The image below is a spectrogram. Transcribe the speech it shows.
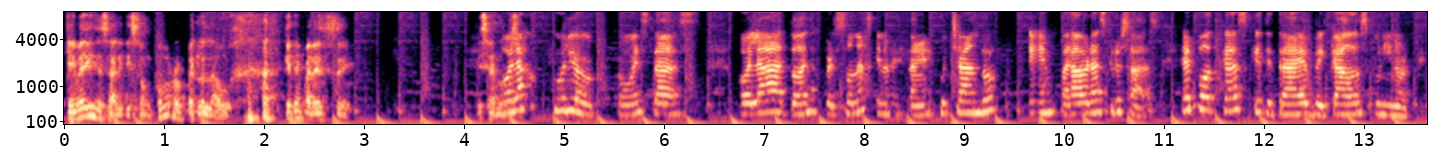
¿Qué me dices, Alison? ¿Cómo romperla en la U? ¿Qué te parece? Hola, Julio, ¿cómo estás? Hola a todas las personas que nos están escuchando en Palabras Cruzadas, el podcast que te trae Becados Uninorte.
